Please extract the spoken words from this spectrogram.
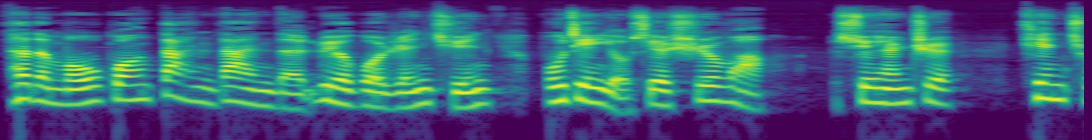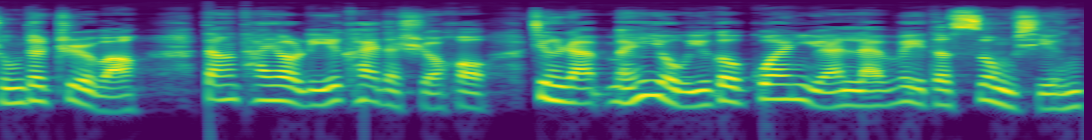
他的眸光淡淡的掠过人群，不禁有些失望。轩辕志，天穹的智王，当他要离开的时候，竟然没有一个官员来为他送行，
